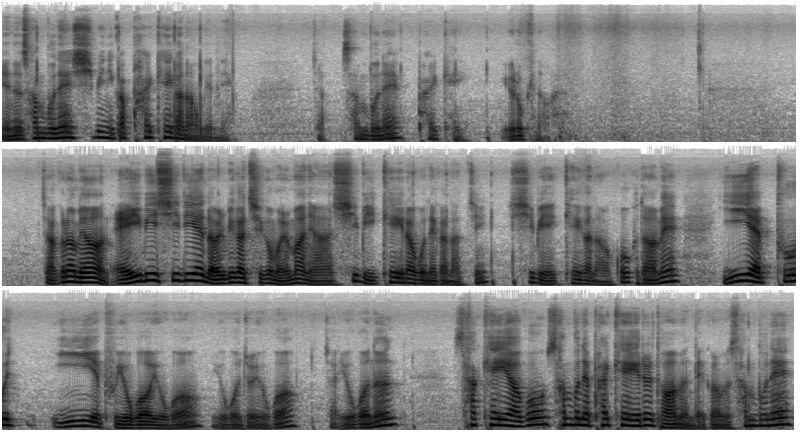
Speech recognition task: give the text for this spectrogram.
얘는 3분의 10이니까 8K가 나오겠네요. 자, 3분의 8K. 이렇게 나와요. 자, 그러면 ABCD의 넓이가 지금 얼마냐? 12K라고 내가 놨지? 12K가 나왔고, 그 다음에 EF, EF 요거, 요거, 요거죠, 요거. 자, 요거는 4K하고 3분의 8K를 더하면 돼. 그러면 3분의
